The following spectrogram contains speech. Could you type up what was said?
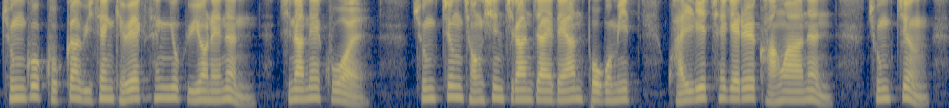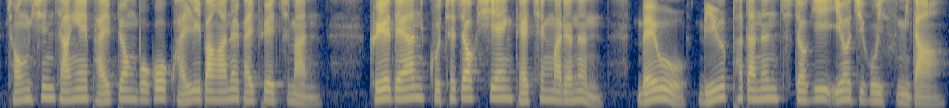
중국 국가위생계획 생육위원회는 지난해 9월 중증 정신질환자에 대한 보고 및 관리 체계를 강화하는 중증 정신장애 발병 보고 관리 방안을 발표했지만 그에 대한 구체적 시행 대책 마련은 매우 미흡하다는 지적이 이어지고 있습니다.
